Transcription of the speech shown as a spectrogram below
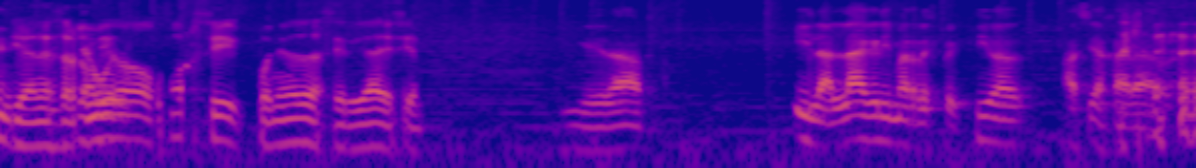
Y a nuestro Ya, amigo Forzi poniendo la seriedad de siempre. y edad. Y la lágrima respectiva hacia Jarado.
